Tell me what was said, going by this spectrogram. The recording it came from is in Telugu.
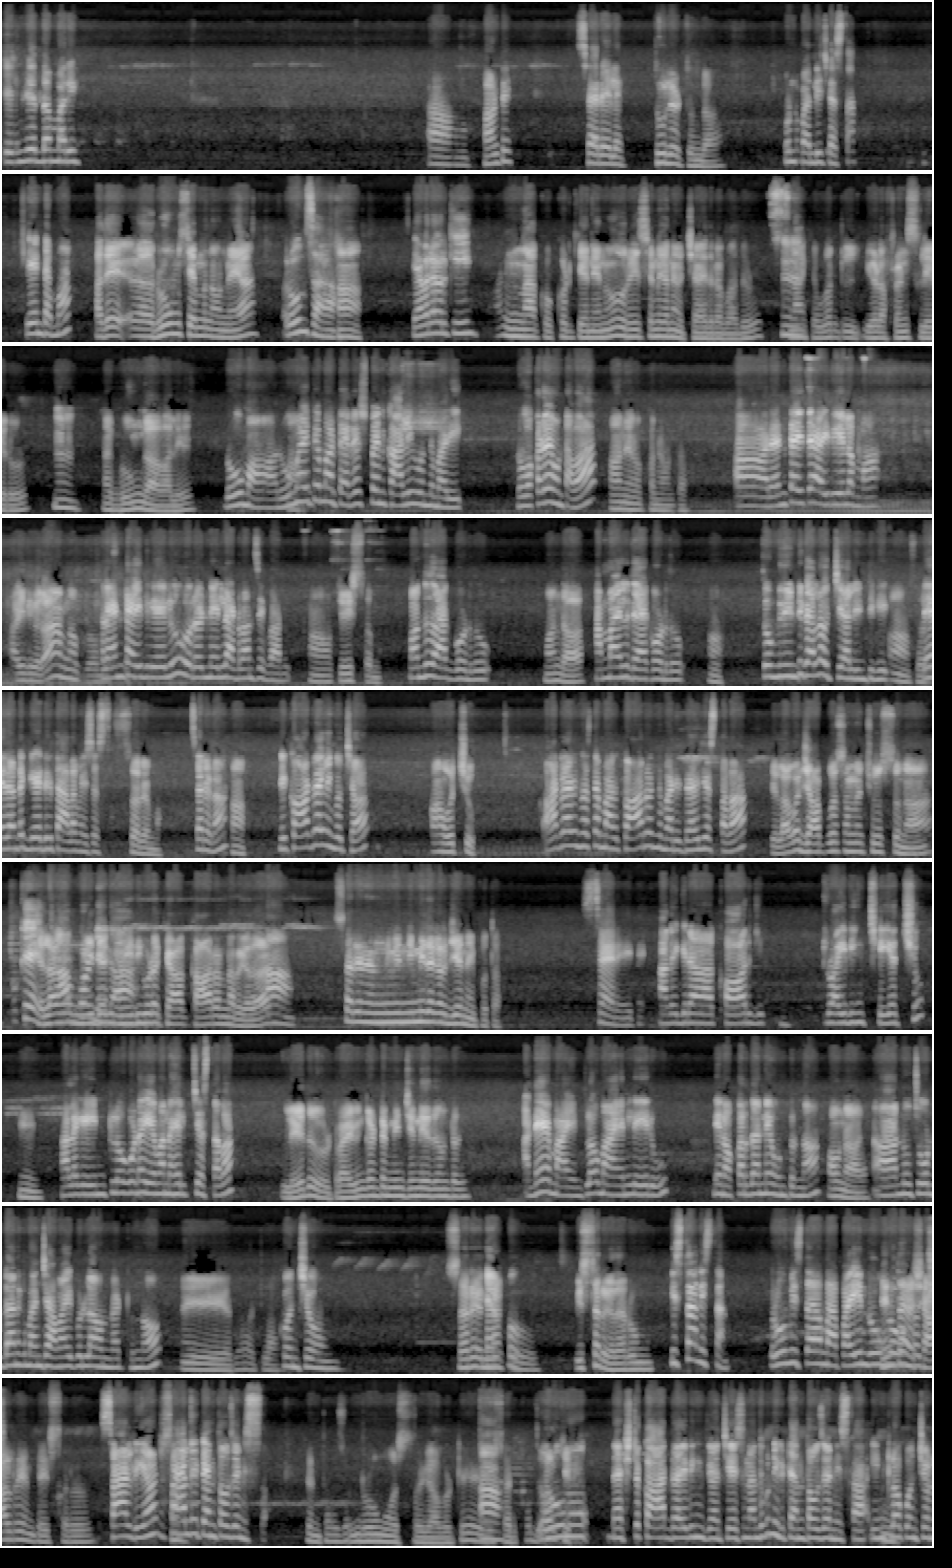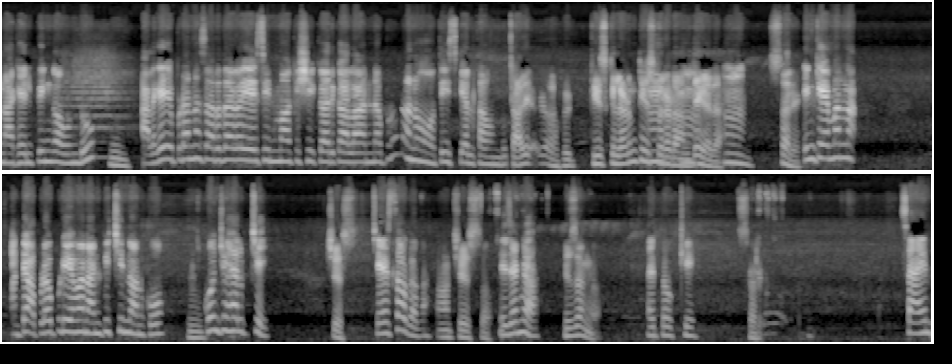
ఏం చేద్దాం మరి? అంటే సరేలే. టూలెట్ ఉందా ఉండు మళ్ళీ చేస్తా. ఏంటమ్మా? అదే రూమ్స్ ఏమైనా ఉన్నాయా? రూమ్సా? ఎవరెవరికి? నాకు ఒక్కడికే నేను రీసెంట్ గానే వచ్చా హైదరాబాద్. నాకు ఎవరు ఇక్కడ ఫ్రెండ్స్ లేరు. నాకు రూమ్ కావాలి. రూమా? రూమ్. అయితే మా టెర్రస్ పైన ఖాళీగా ఉంది మరి. నువ్వు ఒకడే ఉంటావా? నేను ఒక్కనే ఉంటా. ఆ రెంట్ అయితే ఐదు వేలమ్మా. ఐదు నో ప్రాబ్లం రెంట్ ఐదు వేలు రెండు నెలలు అడ్వాన్స్ ఇవ్వాలి. ఓకే మందు తాగకూడదు. మందా? అమ్మాయిలు తేకూడదు. తొమ్మిదింటికల్లా వచ్చేయాలి ఇంటికి. ఆ, సరే. లేదంటే గేట్కి తాళం వేసేస్తా. సరేమ్మా. సరేనా? ఆ. నీ కార్ డ్రైవింగ్ వచ్చా? ఆ, వచ్చు. కార్ డ్రైవింగ్ వస్తే మాది కార్ ఉంది మరి డ్రైవ్ చేస్తావా? ఎలాగో జాబ్ కోసమే చూస్తున్నా. ఓకే ఎలాగో జాబ్ మీ కూడా దగ్గర లేదా? మీది కూడా కార్ అన్నారు కదా. ఆ, సరే నేను మీ- మీ దగ్గర జాయిన్ అయిపోతా. సరే అయితే. మా దగ్గర కార్ డ్రైవింగ్ చేయొచ్చు. ఉమ్. అలాగే ఇంట్లో కూడా ఏమైనా హెల్ప్ చేస్తావా? లేదు డ్రైవింగ్ కంటే మించింది ఏది ఉంటుంది? అంటే మా ఇంట్లో మా ఆయన లేరు. నేను ఒక్కరిదాన్నే ఉంటున్నా. అవునా? ఆ, నువ్వు చూడడానికి మంచి అమాయకుడిలా ఉన్నట్టున్నావు. ఏదో అట్లా. కొంచెం సరే. నాకు ఇస్తారు కదా రూమ్? ఇస్తాను ఇస్తాను. రూమ్ ఇస్తా మా పైన రూమ్ ఎంత? శాలరీ ఎంత ఇస్తారు? సాలరీ సాలరీ టెన్ థౌసండ్ ఇస్తా. టెన్ థౌసండ్ రూమ్ వస్తుంది కాబట్టి ఆ, సరిపోతుంది okay. Room next car driving చేసినందుకు నీకు టెన్ థౌసండ్ ఇస్తా. ఇంట్లో కొంచెం నాకు హెల్పింగ్గా ఉండు. Hmm. అలాగే ఎప్పుడన్నా సరదాగా ఏ సినిమాకి షికారికి అలా అన్నప్పుడు నన్ను తీసుకెళ్తా ఉండు. అదే అప్పుడు తీసుకెళ్ళడం Hmm, అంతే కదా? hmm. సరే. ఇంకేమన్నా? అంటే అప్పుడప్పుడు ఏమన్నా అనిపించింది అనుకో Hmm. కొంచెం హెల్ప్ చేయి. చేస్తా. చేస్తావు కదా? ఆ, చేస్తా. నిజంగా? నిజంగా. అయితే ఓకే. సరే. సాయంత్రం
